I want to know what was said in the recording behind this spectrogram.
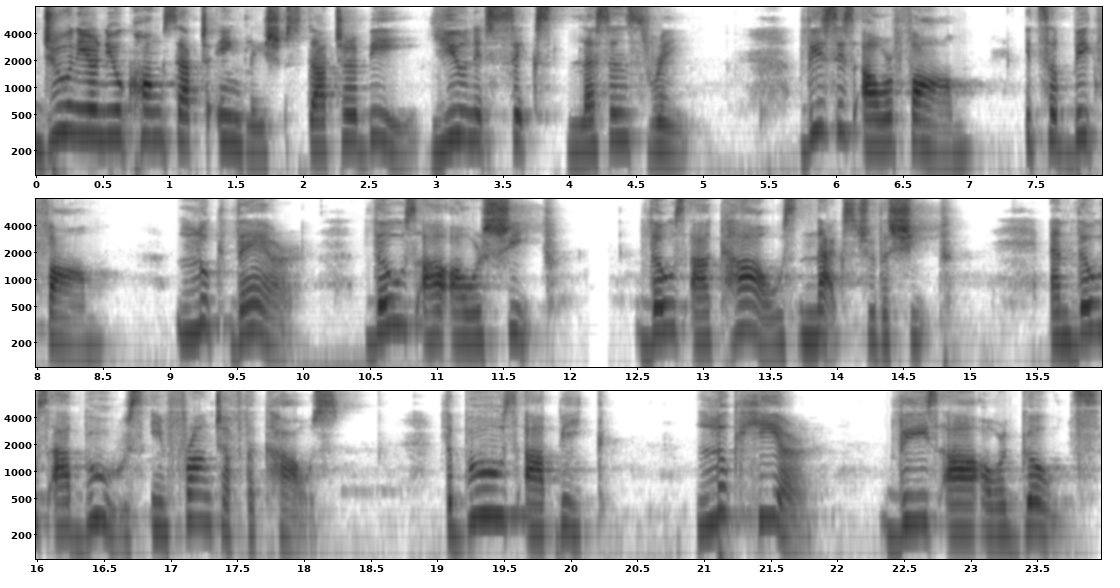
Junior New Concept English Starter B, Unit 6, Lesson 3. This is our farm. It's a big farm. Look there. Those are our sheep. Those are cows next to the sheep. And those are bulls in front of the cows. The bulls are big. Look here. These are our goats.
